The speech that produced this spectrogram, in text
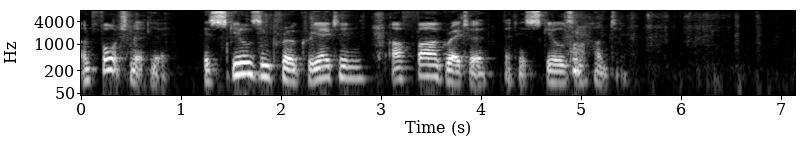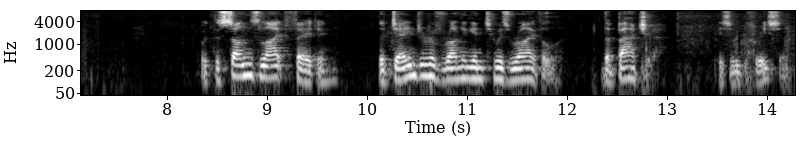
Unfortunately, his skills in procreating are far greater than his skills in hunting. With the sun's light fading, the danger of running into his rival, the badger, is increasing.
